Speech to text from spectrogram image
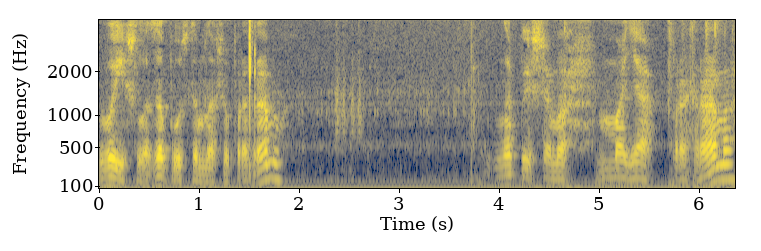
вийшло. Запустимо нашу програму. Напишемо моя програма.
